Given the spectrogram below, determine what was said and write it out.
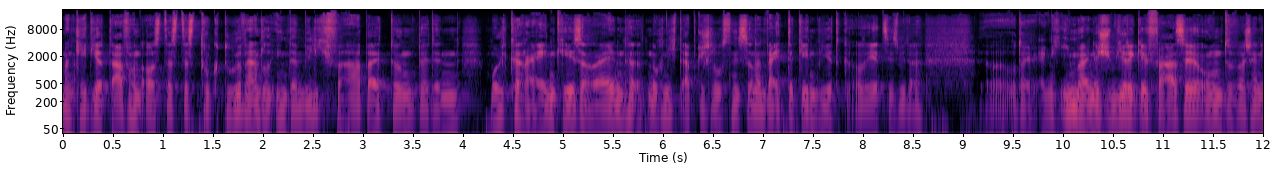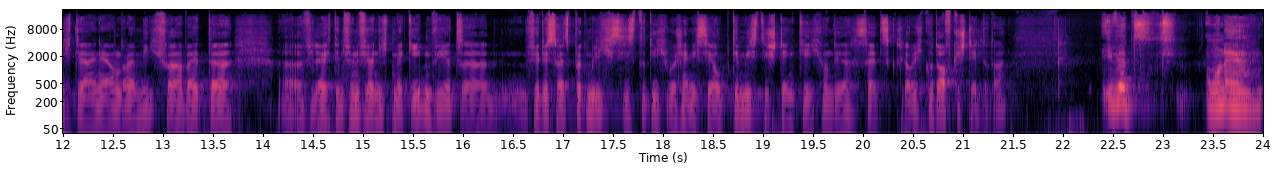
Man geht ja davon aus, dass der Strukturwandel in der Milchverarbeitung bei den Molkereien, Käsereien noch nicht abgeschlossen ist, sondern weitergehen wird. Gerade jetzt ist wieder äh, oder eigentlich immer eine schwierige Phase und wahrscheinlich der eine oder andere Milchverarbeiter äh, vielleicht in fünf Jahren nicht mehr geben wird. Äh, für die Salzburg Milch siehst du dich wahrscheinlich sehr optimistisch, denke ich, und ihr seid, glaube ich, gut aufgestellt, oder? Ich würde ohne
